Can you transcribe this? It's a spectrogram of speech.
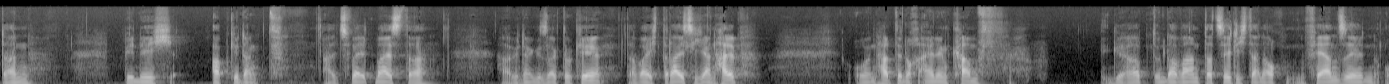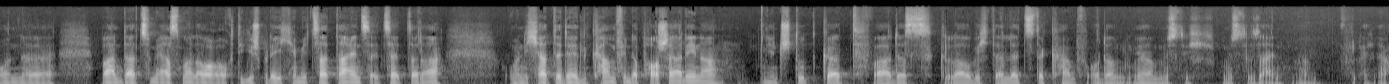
dann bin ich abgedankt als Weltmeister. Habe ich dann gesagt, okay, da war ich 30,5 und hatte noch einen Kampf gehabt und da waren tatsächlich dann auch im Fernsehen und äh, waren da zum ersten Mal auch, auch die Gespräche mit Sat1 etc. Und ich hatte den Kampf in der Porsche Arena in Stuttgart war das, glaube ich, der letzte Kampf, oder? Ja, müsste ich, müsste sein. Ja, vielleicht, ja.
